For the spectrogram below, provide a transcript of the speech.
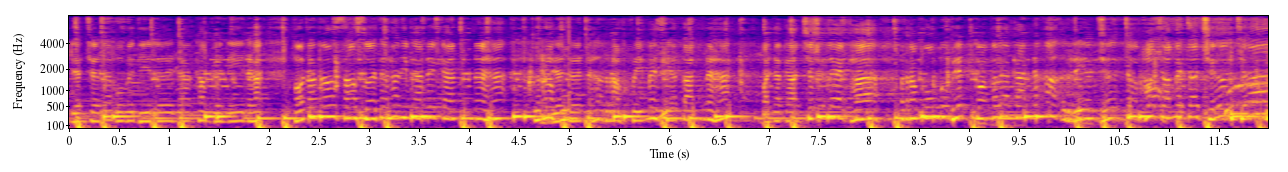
เรียนเชิญหน้าบนเวทีเลยนะครับคืนนี้นะฮะขอน้องๆสาวสวยทั้งห้าทีมงานด้วยกันนะฮะเรียนเชิญนะรับฟรีไม่เสียตังค์นะฮะบรรยากาศชุดแรกพารำวงมือเพชรก่อนก็แล้วกันนะเรียนเชิญจากพ่อจ๋าแม่จ๋าเชิญเชิญ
